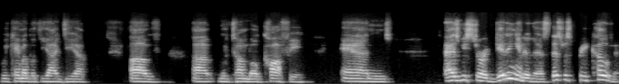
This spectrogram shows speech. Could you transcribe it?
we came up with the idea of uh, Mutombo coffee. And as we started getting into this, this was pre-COVID,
